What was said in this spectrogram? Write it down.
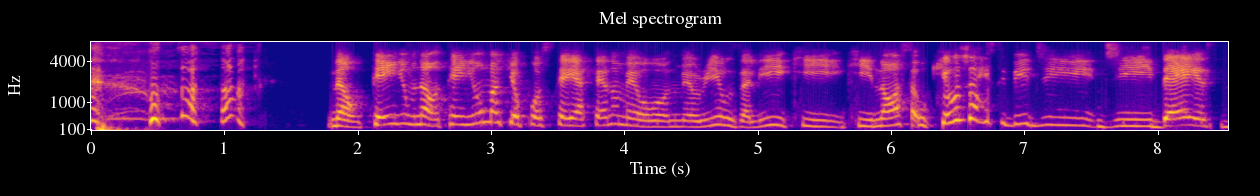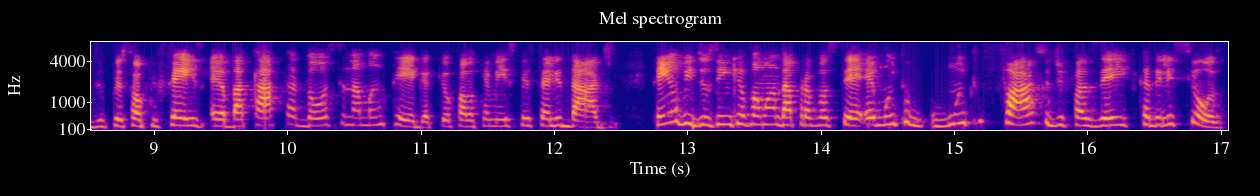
Não, tem, não, tem uma que eu postei até no meu, no meu Reels ali, que, que, nossa, o que eu já recebi de, de ideias do pessoal que fez é batata doce na manteiga, que eu falo que é minha especialidade. Tem um videozinho que eu vou mandar para você, é muito, muito fácil de fazer e fica delicioso.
